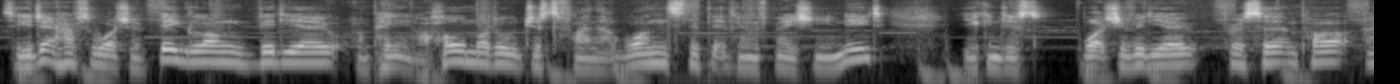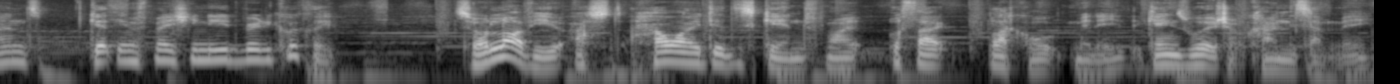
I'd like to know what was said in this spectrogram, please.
So you don't have to watch a big long video on painting a whole model just to find that one snippet of information you need. You can just watch a video for a certain part and get the information you need really quickly. So a lot of you asked how I did the skin for my Ufthak Blackhawk Mini that Games Workshop kindly sent me,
